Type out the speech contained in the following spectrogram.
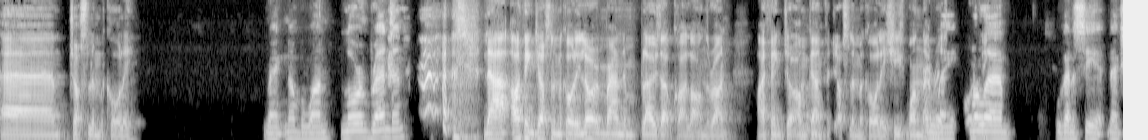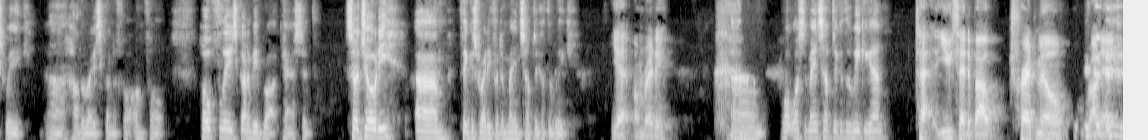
Um, Jocelyn McCauley ranked number one. Lauren Brandon. nah, I think Jocelyn McCauley. Lauren Brandon blows up quite a lot on the run. I think I'm going for Jocelyn McCauley. She's won that anyway, race. Well, um, we're going to see it next week uh, how the race is going to unfold. Hopefully, it's going to be broadcasted. So, Jody, um, I think it's ready for the main subject of the week. Yeah, I'm ready. um, what was the main subject of the week again? you said about treadmill running,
